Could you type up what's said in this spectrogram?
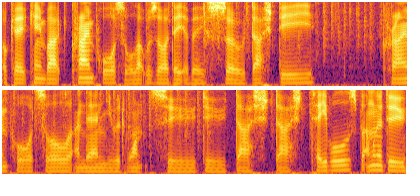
Okay, it came back. Crime Portal, that was our database. So dash D, Crime Portal, and then you would want to do dash dash tables. But I'm going to do,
